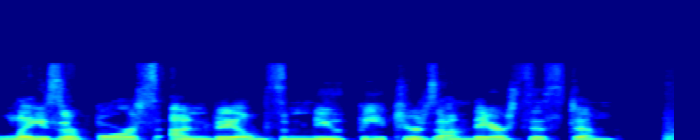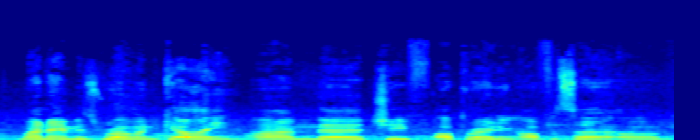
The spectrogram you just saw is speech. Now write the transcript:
Laserforce unveiled some new features on their system. My name is Rowan Kelly. I'm the Chief Operating Officer of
